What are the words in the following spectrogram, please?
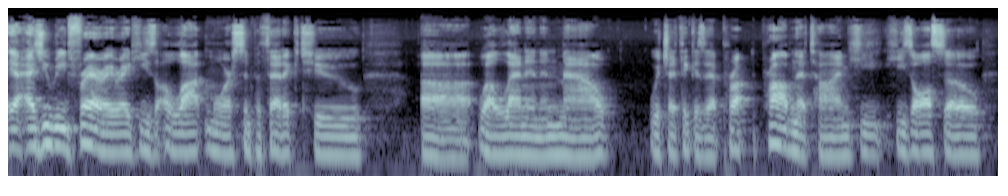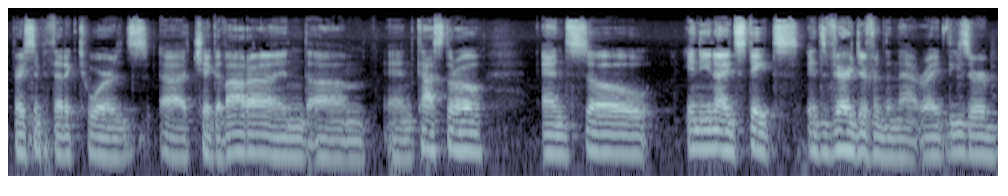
As you read Freire, right, he's a lot more sympathetic to, uh, well, Lenin and Mao which I think is a pro- problem at time. He he's also very sympathetic towards uh, Che Guevara and um, and Castro, and so in the United States, it's very different than that, right? These are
